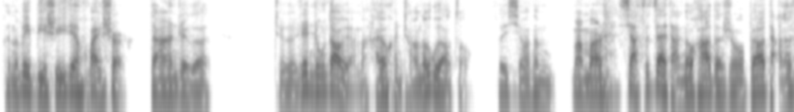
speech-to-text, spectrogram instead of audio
可能未必是一件坏事儿。当然，这个这个任重道远嘛，还有很长的路要走，所以希望他们慢慢的，下次再打 no huddle 的时候，不要打的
